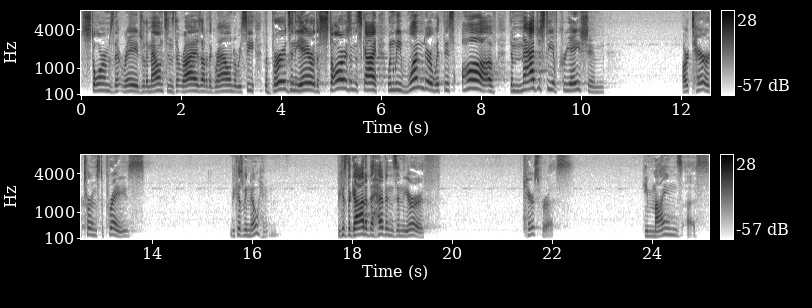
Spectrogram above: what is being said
storms that rage, or the mountains that rise out of the ground, or we see the birds in the air, or the stars in the sky. When we wonder with this awe of the majesty of creation, our terror turns to praise because we know Him. Because the God of the heavens and the earth cares for us. He minds us.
